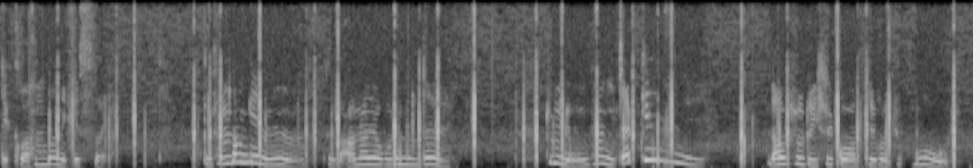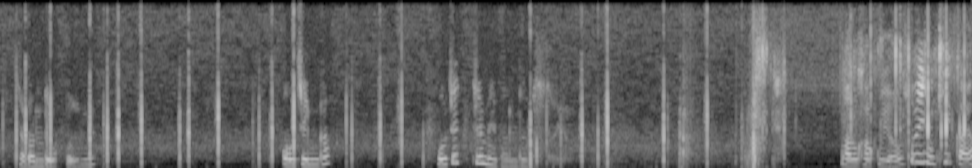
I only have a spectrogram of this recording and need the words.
때 그거 한 번에 깼어요. 그 3단계는 제가 안 하려고 했는데 좀 영상이 짧게 나올 수도 있을 것 같아가지고 잘 만들었거든요. 어젠가? 어제쯤에 만들었어요. 바로 가고요. 소리 좀 킬까요?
